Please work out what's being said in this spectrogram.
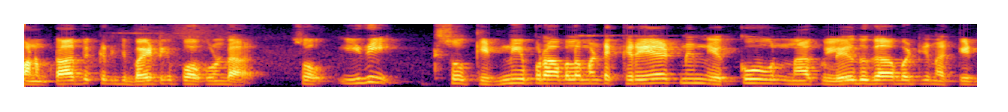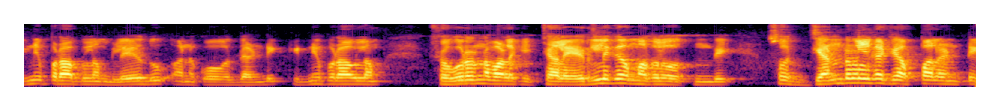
మనం టాపిక్ నుంచి బయటకు పోకుండా సో ఇది సో కిడ్నీ ప్రాబ్లం అంటే క్రియేటిన్ ఎక్కువ నాకు లేదు కాబట్టి నా కిడ్నీ ప్రాబ్లం లేదు అనుకోవద్దండి. కిడ్నీ ప్రాబ్లం షుగర్ ఉన్న వాళ్ళకి చాలా ఎర్లీగా మొదలవుతుంది. సో జనరల్గా చెప్పాలంటే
